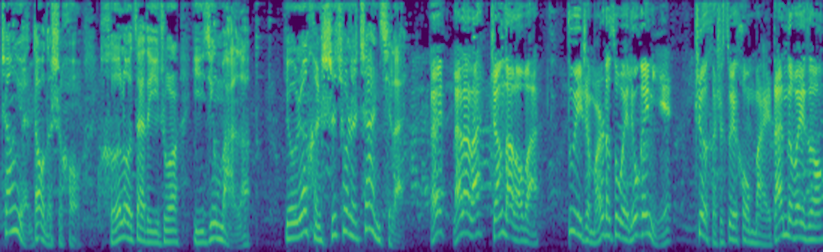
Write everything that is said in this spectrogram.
张远到的时候，何洛在的一桌已经满了。有人很识趣的站起来：“哎，来来来，张大老板。”对着门的座位留给你，这可是最后买单的位子哦。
